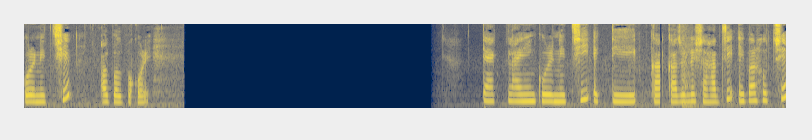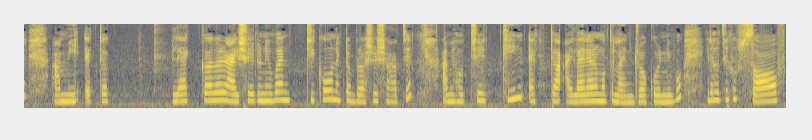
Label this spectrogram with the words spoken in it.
করে নিচ্ছি, অল্প অল্প করে। ট্যাগ লাইনিং করে নিচ্ছি একটি কাজলের সাহায্যে। এবার হচ্ছে আমি একটা ব্ল্যাক কালার আইশ্যাডো নেব অ্যান্ড চিকন একটা ব্রাশের সাহায্যে আমি হচ্ছে থিন একটা আইলাইনারের মতো লাইন ড্র করে নিব। এটা হচ্ছে খুব সফট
